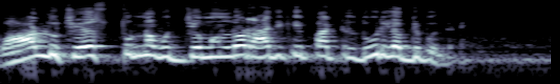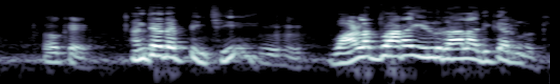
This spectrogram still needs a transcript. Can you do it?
వాళ్ళు చేస్తున్న ఉద్యమంలో రాజకీయ పార్టీలు దూరి లబ్ధి పొందినాయి. ఓకే. అంతే తప్పించి. వాళ్ళ ద్వారా వీళ్ళు రాలే అధికారంలోకి.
